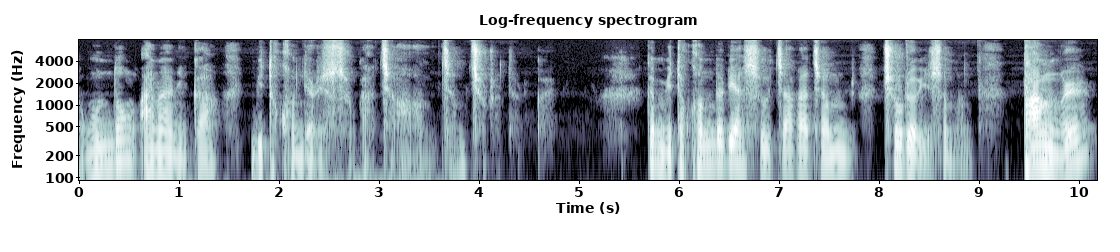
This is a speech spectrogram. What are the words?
운동 안 하니까 미토콘드리아 수가 점점 줄어드는 거예요. 그 미토콘드리아 숫자가 점 줄어 있으면 당을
